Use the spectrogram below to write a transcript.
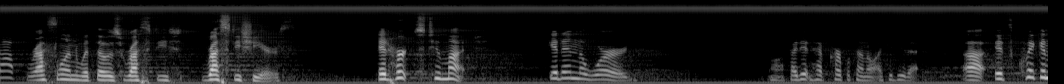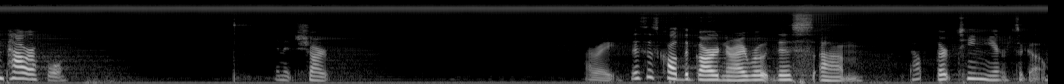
stop wrestling with those rusty, rusty shears. It hurts too much. Get in the Word. Oh, if I didn't have carpal tunnel, I could do that. Uh, it's quick and powerful, and it's sharp. All right, this is called The Gardener. I wrote this um, about 13 years ago.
